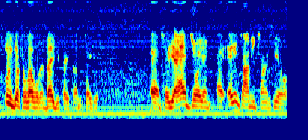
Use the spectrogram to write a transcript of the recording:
completely different level than babyface Undertaker. Um, so yeah, I enjoyed him. Anytime he turned heel,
